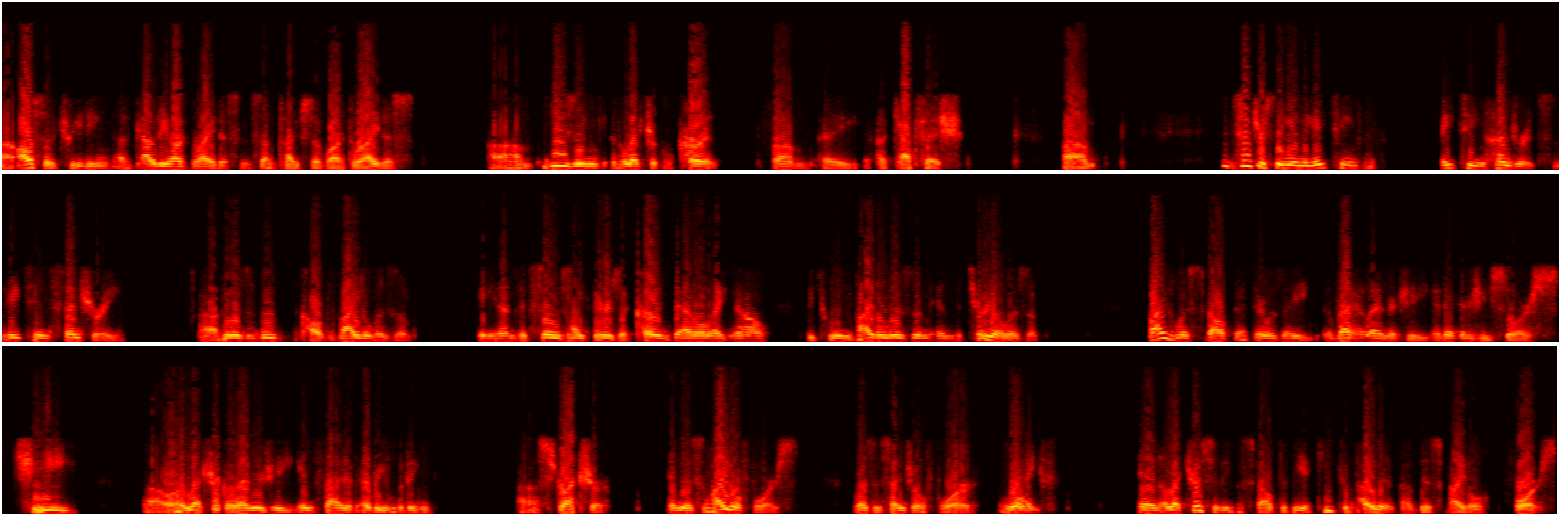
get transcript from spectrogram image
uh, also treating uh, gouty arthritis and some types of arthritis um, using an electrical current from a, a catfish. Um, it's interesting in the 18th, 1800s, the 18th century, uh, there was a movement called vitalism, and it seems like there's a current battle right now between vitalism and materialism. Vitalists felt that there was a vital energy, an energy source, chi, uh, or electrical energy inside of every living uh, structure. And this vital force was essential for life. And electricity was felt to be a key component of this vital force.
